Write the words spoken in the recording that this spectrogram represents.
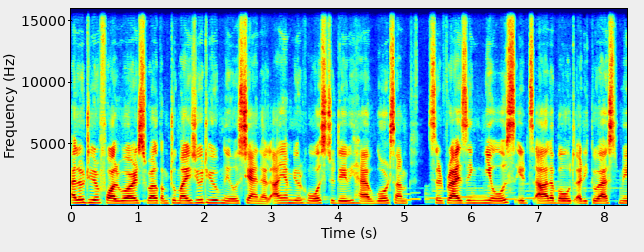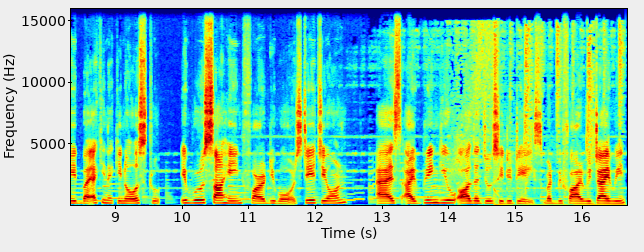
Hello dear followers, welcome to my YouTube news channel. I am your host. Today we have got some surprising news. It's all about a request made by Akin Akinozu to Ebru Sahin for divorce. Stay tuned as I bring you all the juicy details. But before we dive in,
